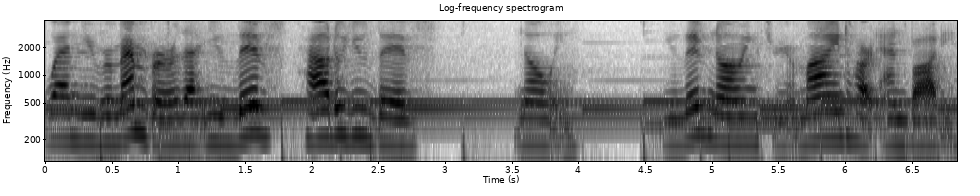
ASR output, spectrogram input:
When you remember that you live, how do you live knowing? You live knowing through your mind, heart, and body.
